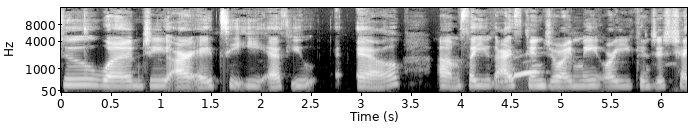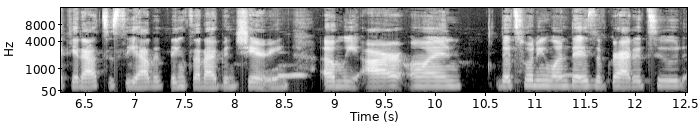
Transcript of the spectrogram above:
21 G R A T E F U L. Um, so you guys can join me or you can just check it out to see all the things that I've been sharing. Um, we are on the 21 days of gratitude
